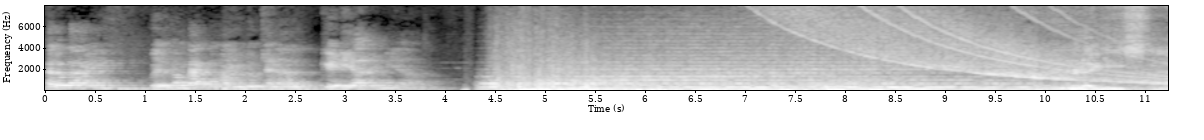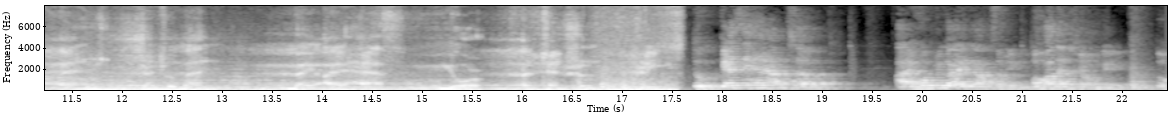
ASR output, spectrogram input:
Hello guys, welcome back to my YouTube channel KDR India. Ladies and gentlemen, may I have your attention, please? तो कैसे हैं आप सब आई होप यू गाइस आप सभी बहुत अच्छे होंगे। तो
